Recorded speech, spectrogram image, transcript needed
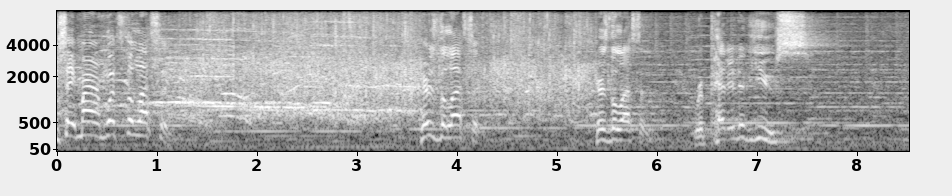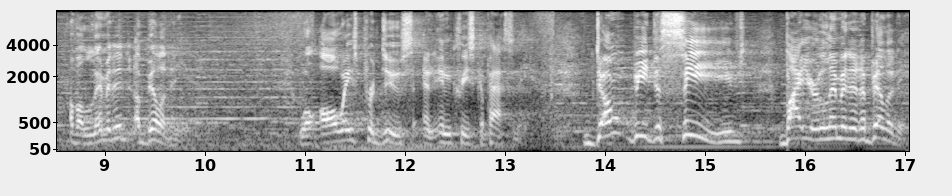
You say, Myron, what's the lesson? Here's the lesson. Here's the lesson. Repetitive use of a limited ability will always produce an increased capacity. Don't be deceived by your limited ability.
